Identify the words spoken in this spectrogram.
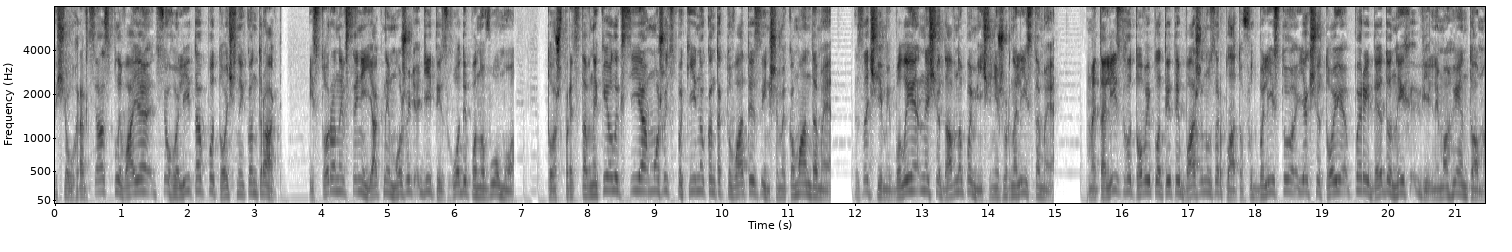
що у гравця спливає цього літа поточний контракт, і сторони все ніяк не можуть дійти згоди по-новому. Тож представники Олексія можуть спокійно контактувати з іншими командами, за чим і були нещодавно помічені журналістами. Металіст готовий платити бажану зарплату футболісту, якщо той перейде до них вільним агентом.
